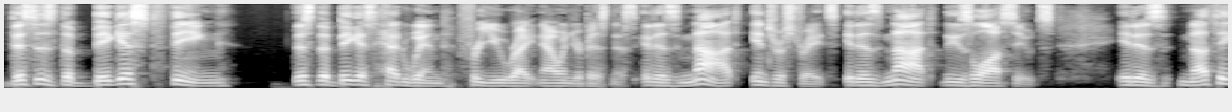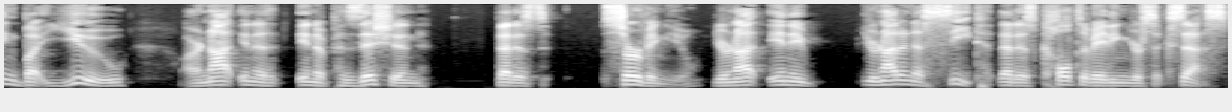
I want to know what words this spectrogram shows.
this is the biggest thing. This is the biggest headwind for you right now in your business. It is not interest rates. It is not these lawsuits. It is nothing but you are not in a in a position that is serving you. You're not in a you're not in a seat that is cultivating your success.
